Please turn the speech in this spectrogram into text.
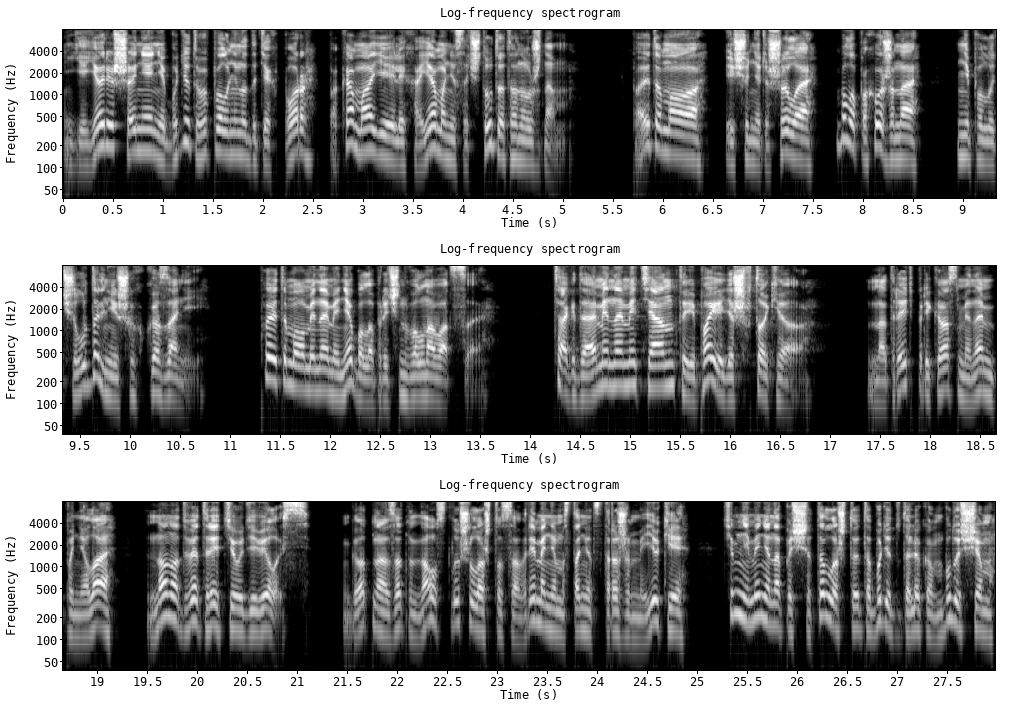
её решение не будет выполнено до тех пор, пока Майя или Хаяма не сочтут это нужным. Поэтому ещё не решила, было похоже на «не получила дальнейших указаний». Поэтому у Минами не было причин волноваться. «Тогда, Минами-тян, ты поедешь в Токио». На треть приказ Минами поняла, но на две трети удивилась. Год назад она услышала, что со временем станет стражем Миюки, тем не менее она посчитала, что это будет в далеком будущем,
